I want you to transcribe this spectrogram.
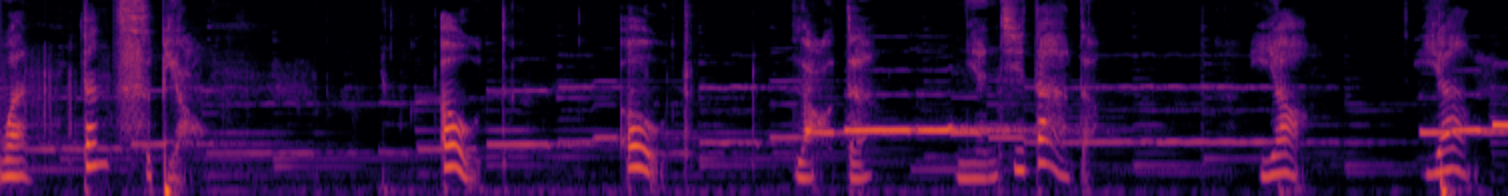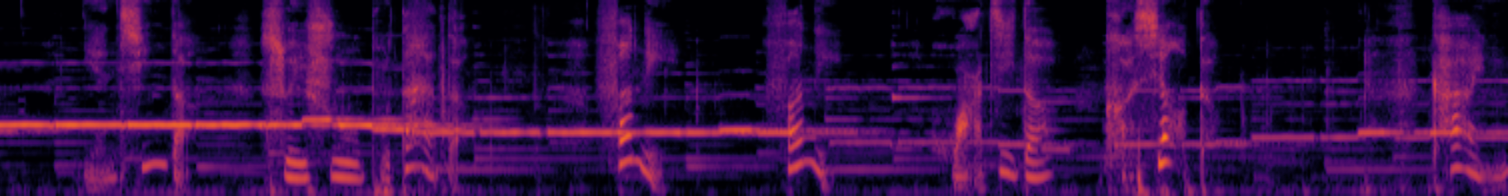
One 单词表：old，old，老的，年纪大的；young，young，年轻的，岁数不大的；funny，funny，滑稽的，可笑的；kind，kind，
